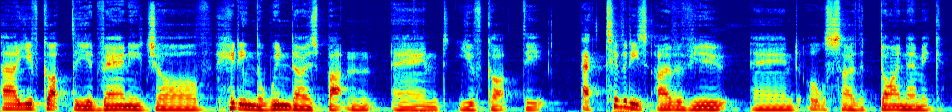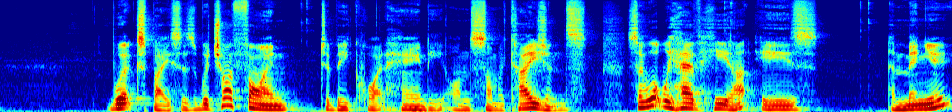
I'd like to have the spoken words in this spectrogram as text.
Uh, you've got the advantage of hitting the Windows button, and you've got the activities overview and also the dynamic workspaces, which I find to be quite handy on some occasions. So what we have here is a menu.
